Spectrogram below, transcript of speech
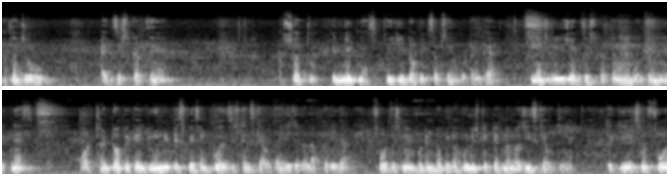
मतलब जो एग्जिस्ट करते हैं स्वत्व इननेटनेस तो ये टॉपिक सबसे इम्पोर्टेंट है। नेचुरली जो एग्जिस्ट करते हैं, उन्हें बोलते हैं इननेटनेस और थर्ड टॉपिक है यूनिट स्पेस एंड को क्या होता है? ये ज़रूर आप करिएगा। फोर्थ इसमें इम्पोर्टेंट टॉपिक है होलिस्टिक टेक्नोलॉजीज़ क्या होती हैं? तो ये इसमें four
